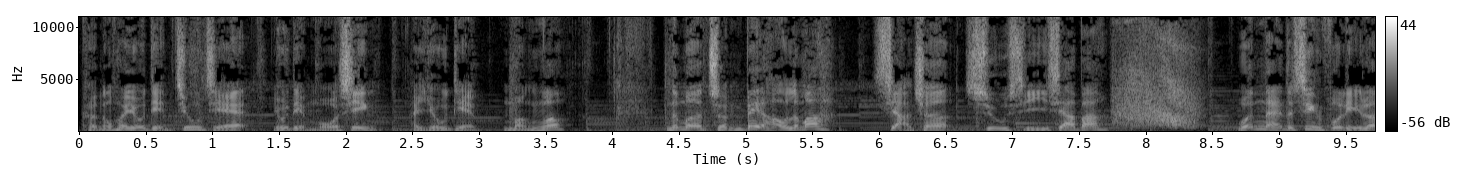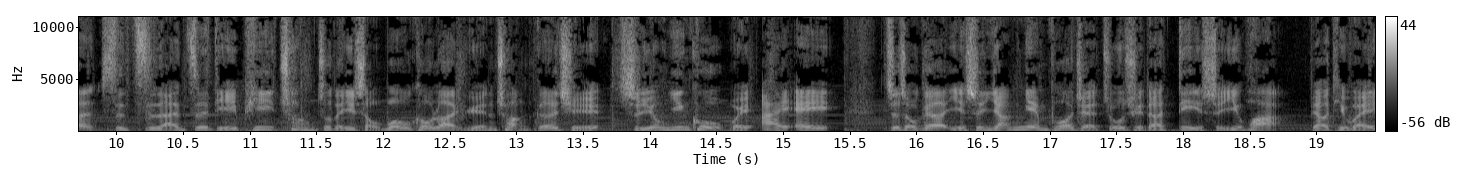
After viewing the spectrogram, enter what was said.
可能会有点纠结，有点魔性，还有点萌哦。那么准备好了吗？下车休息一下吧。文乃的幸福理论是自然之敌 P 创作的一首 v o c a l 乱原创歌曲，使用音库为 IA。这首歌也是《杨念 project》主曲的第十一话，标题为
